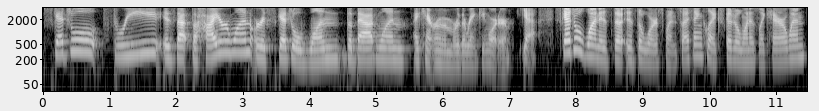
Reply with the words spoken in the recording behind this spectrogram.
schedule three, is that the higher one or is schedule one the bad one? I can't remember the ranking order. Yeah, Schedule 1 is the is the worst one. So I think like Schedule 1 is like heroin.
